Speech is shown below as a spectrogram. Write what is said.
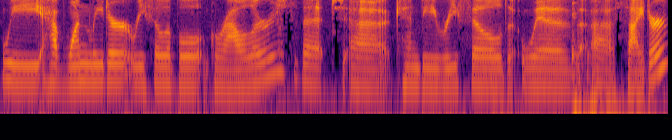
we have one liter refillable growlers that uh, can be refilled with uh, cider.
